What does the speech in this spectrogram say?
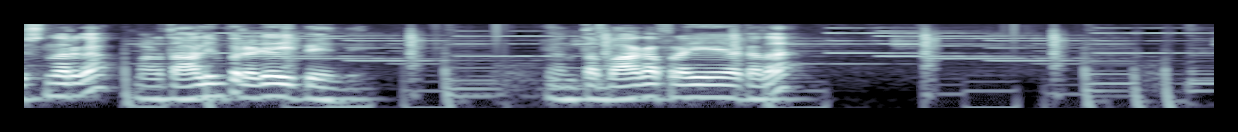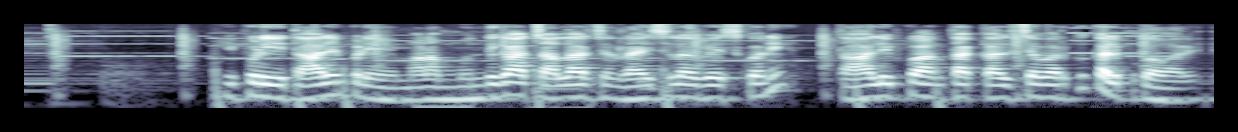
చూస్తున్నారుగా మన తాలింపు రెడీ అయిపోయింది. ఎంత బాగా ఫ్రై అయ్యా కదా? ఇప్పుడు ఈ తాలింపుని మనం ముందుగా చల్లార్చిన రైస్లో వేసుకొని తాలింపు అంతా కలిసే వరకు కలుపుకోవాలి.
